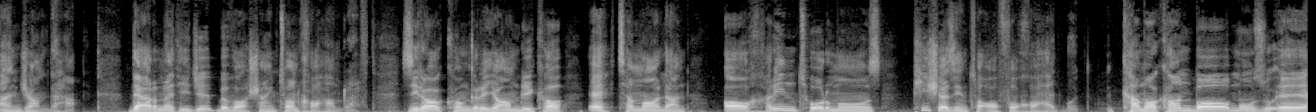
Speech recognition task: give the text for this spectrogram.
انجام دهم. در نتیجه به واشنگتن خواهم رفت زیرا کنگره آمریکا احتمالا آخرین ترمز پیش از این توافق خواهد بود. کماکان با موضوع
